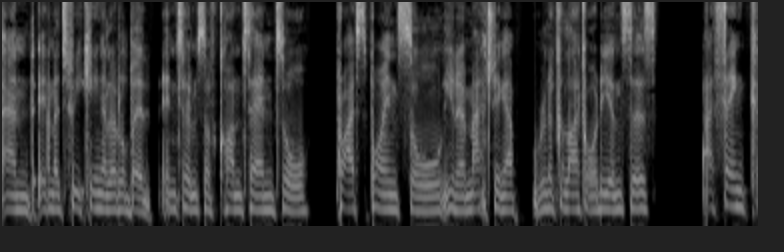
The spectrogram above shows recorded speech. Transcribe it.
and it's kind of tweaking a little bit in terms of content or price points or, you know, matching up lookalike audiences. I think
